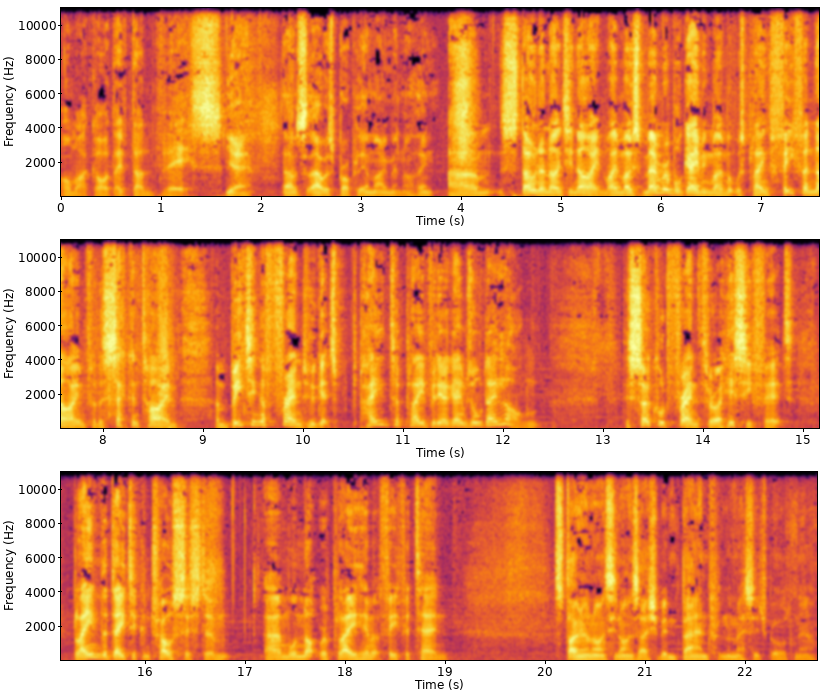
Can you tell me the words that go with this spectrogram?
oh my god, they've done this. Yeah, that was that was properly a moment. I think. Um, Stoner 99. My most memorable gaming moment was playing FIFA 9 for the second time and beating a friend who gets paid to play video games all day long. This so called friend threw a hissy fit, blamed the data control system, and will not replay him at FIFA 10. Stoner ninety nine has actually been banned from the message board now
